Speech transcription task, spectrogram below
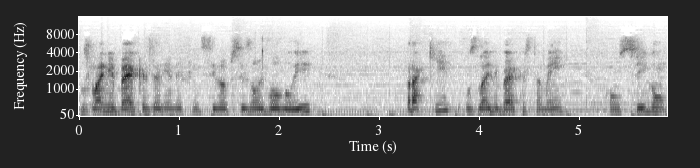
os linebackers da linha defensiva precisam evoluir para que os linebackers também consigam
